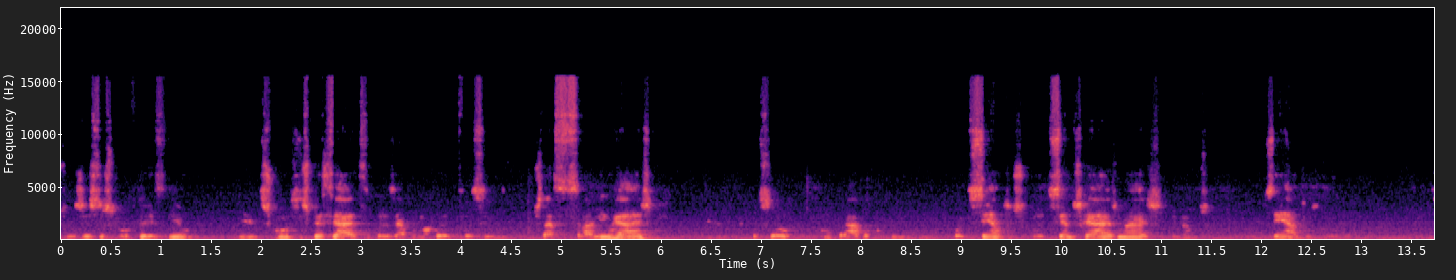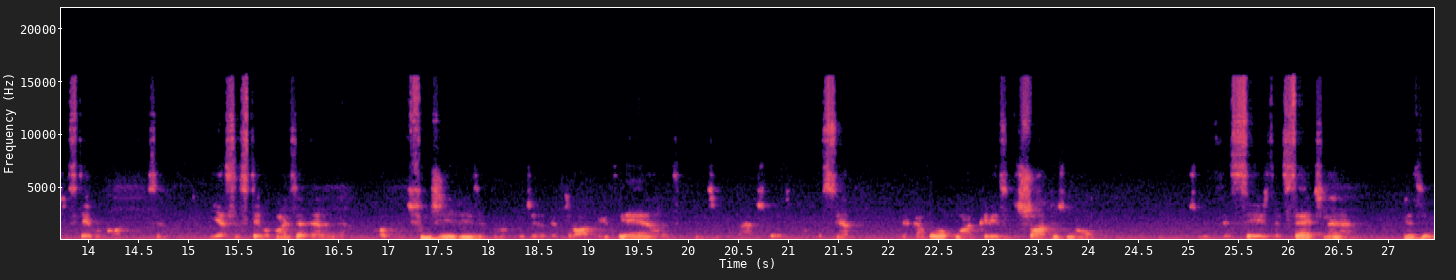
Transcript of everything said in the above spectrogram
os registros ofereciam descontos especiais. Por exemplo, uma coisa que fosse custasse, sei lá, mil reais, a pessoa comprava com 800, 800 reais, mais, digamos, 200 de stablecoins. E essas stablecoins eram fungíveis, então não podia haver troca entre elas, tinha várias coisas acontecendo. E acabou com a crise dos shoppings no 2016, 2017, né? Crise o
